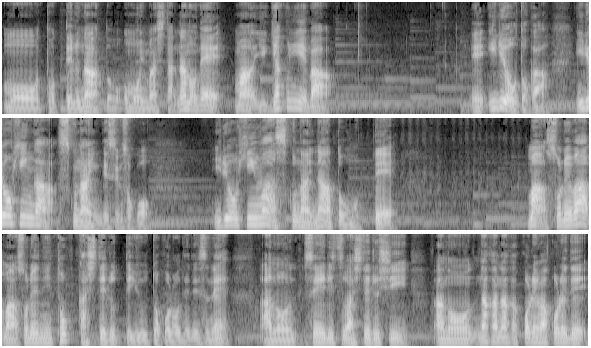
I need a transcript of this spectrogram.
もう取ってるなと思いました。なのでまあ逆に言えばえ医療とか医療品が少ないんですよそこ。医療品は少ないなと思ってまあそれはまあそれに特化してるっていうところでですねあの成立はしてるしあのなかなかこれはこれで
